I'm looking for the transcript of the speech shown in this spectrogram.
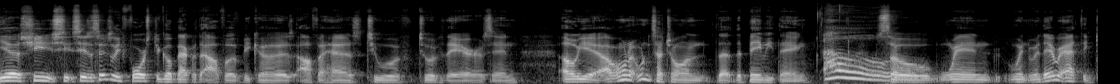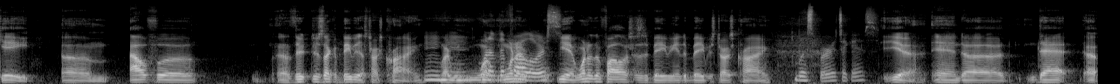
yeah, she, she she's essentially forced to go back with Alpha because Alpha has two of two of theirs, and oh yeah, I want to want to touch on the the baby thing. oh, So when when when they were at the gate, um, Alpha. Uh, there, there's like a baby that starts crying. Mm-hmm. One of the followers. yeah, one of the followers has a baby, and the baby starts crying. whispers, I guess. Yeah, and uh, that uh,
